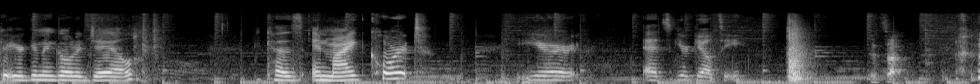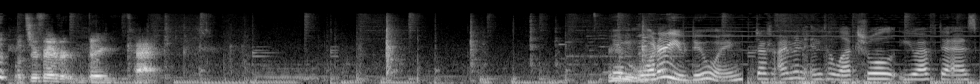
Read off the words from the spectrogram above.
you're gonna go to jail. Because in my court, you're, it's, you're guilty. It's up. What's your favorite big cat? Liam, what are you doing? Josh, I'm an intellectual. You have to ask.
